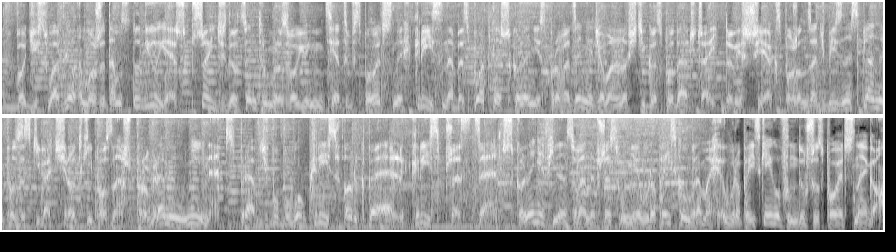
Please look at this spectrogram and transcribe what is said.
w Wodzisławiu, a może tam studiujesz? Przyjdź do Centrum Rozwoju Inicjatyw Społecznych KRIS na bezpłatne szkolenie z prowadzenia działalności gospodarczej. Dowiesz się jak sporządzać biznesplany, pozyskiwać środki, poznasz programy unijne. Sprawdź www.kris.org.pl KRIS przez C. Szkolenia finansowane przez Unię Europejską w ramach Europejskiego Funduszu Społecznego.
